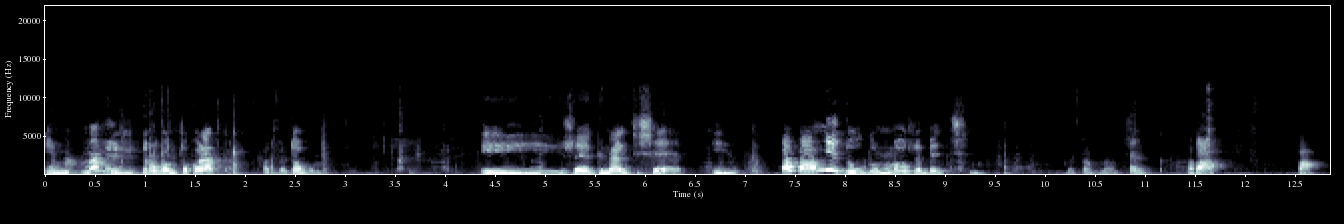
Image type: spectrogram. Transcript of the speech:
i mamy już drugą czekoladkę adwentową. I żegnajcie się i papa, niedługo może być następny odcinek. Pa, pa.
